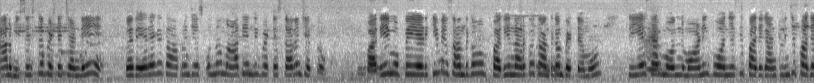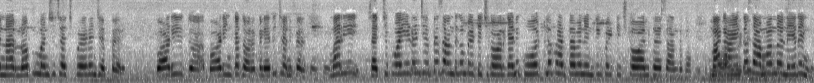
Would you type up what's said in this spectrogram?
వాళ్ళ మిస్సెస్తో పెట్టించండి. మేము వేరేగా కాపురం చేసుకున్నాం మాతో ఎందుకు పెట్టేస్తారని చెప్పాం. పది ముప్పై ఏడుకి మేము సంతకం పదిన్నరకు సంతకం పెట్టాము. సిఎస్ఆర్ మార్నింగ్ ఫోన్ చేసి పది గంటల నుంచి పదిన్నర లోపు మనిషి చచ్చిపోయాడని చెప్పారు. బాడీ బాడీ ఇంకా దొరకలేదు చనిపోయాడు. మరి చచ్చిపోయాడని చెప్పి సంతకం పెట్టించుకోవాలి కానీ కోర్టులో పెడతామని ఎందుకు పెట్టించుకోవాలి సార్ సంతకం? మాకు ఆయనతో సంబంధం లేదండి.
